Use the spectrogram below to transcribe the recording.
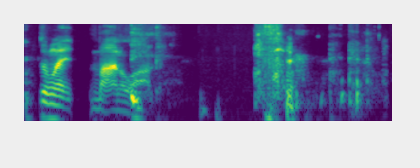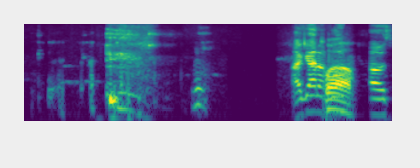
Excellent monologue. I got a. I was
